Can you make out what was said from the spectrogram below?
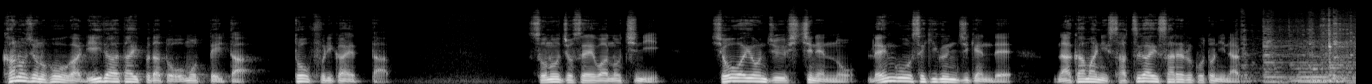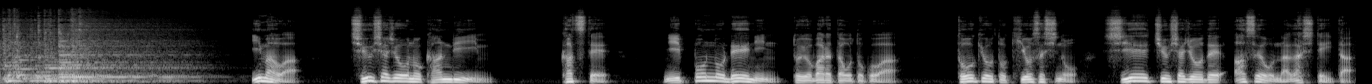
彼女の方がリーダータイプだと思っていた、と振り返った。その女性は後に、昭和47年の連合赤軍事件で仲間に殺害されることになる。今は駐車場の管理員、かつて日本のレーニンと呼ばれた男は、東京都清瀬市の市営駐車場で汗を流していた。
